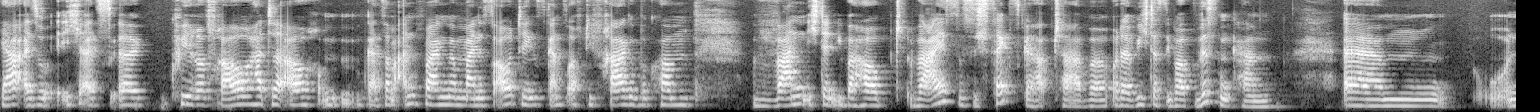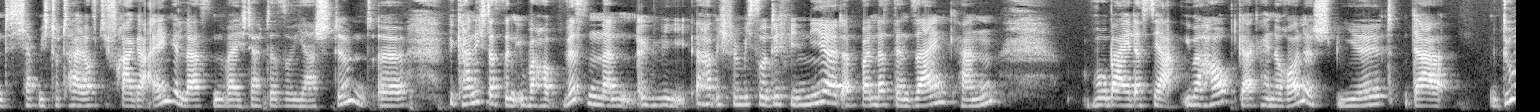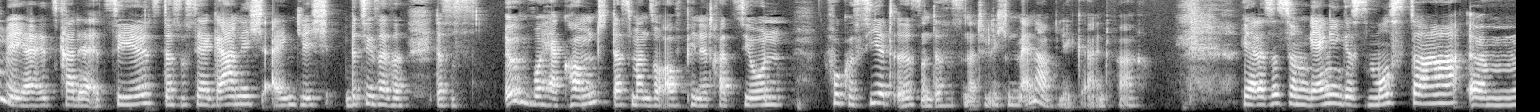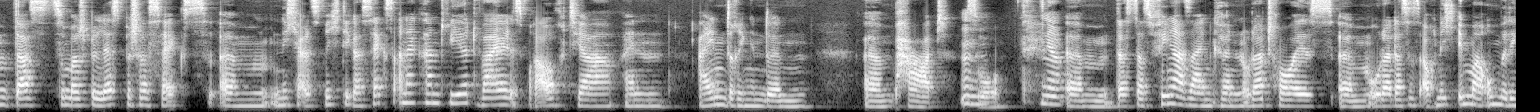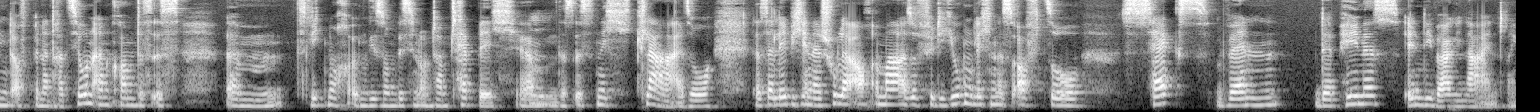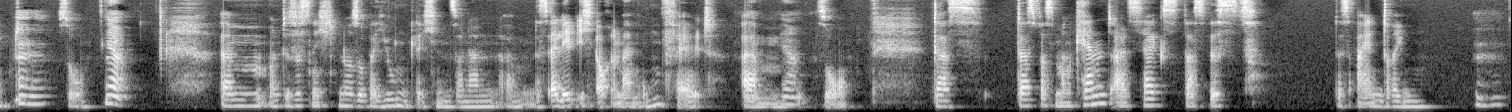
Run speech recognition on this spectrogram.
Ja, also ich als äh, queere Frau hatte auch ganz am Anfang meines Outings ganz oft die Frage bekommen, wann ich denn überhaupt weiß, dass ich Sex gehabt habe oder wie ich das überhaupt wissen kann. Ähm, und ich habe mich total auf die Frage eingelassen, weil ich dachte so, ja stimmt, äh, wie kann ich das denn überhaupt wissen? Dann irgendwie habe ich für mich so definiert, ab wann das denn sein kann. Wobei das ja überhaupt gar keine Rolle spielt, da du mir ja jetzt gerade erzählst, dass es ja gar nicht eigentlich, beziehungsweise dass es irgendwoher kommt, dass man so auf Penetration fokussiert ist und das ist natürlich ein Männerblick einfach. Ja, das ist so ein gängiges Muster, ähm, dass zum Beispiel lesbischer Sex ähm, nicht als richtiger Sex anerkannt wird, weil es braucht ja einen eindringenden ähm, Part. Mhm. So. Ja. Ähm, dass das Finger sein können oder Toys ähm, oder dass es auch nicht immer unbedingt auf Penetration ankommt. Das ist, ähm, das liegt noch irgendwie so ein bisschen unterm Teppich. Ähm, mhm. Das ist nicht klar. Also das erlebe ich in der Schule auch immer. Also für die Jugendlichen ist oft so, Sex, wenn der Penis in die Vagina eindringt. Mhm. So. Ja. Ähm, und das ist nicht nur so bei Jugendlichen, sondern ähm, das erlebe ich auch in meinem Umfeld. Ähm, ja. So. Dass das, was man kennt als Sex, das ist das Eindringen. Mhm.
